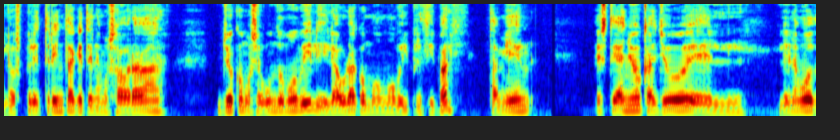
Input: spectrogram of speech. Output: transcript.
los Pre 30 que tenemos ahora yo como segundo móvil y Laura como móvil principal. También este año cayó el Lenovo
